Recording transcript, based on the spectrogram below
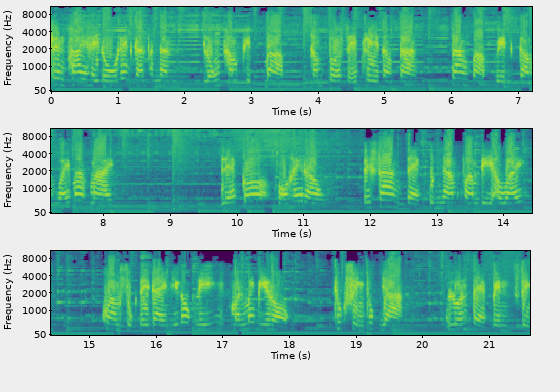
เล่นไพ่ไฮโลเล่นการพนัน หลงทำผิดบาปทำตัวเสเพลต่างๆ สร้างบาปเวรกรรมไว้มากมาย และก็ขอให้เราได้สร้างแต่คุณงามความดีเอาไว้ ความสุขใด ๆ ในโลกนี้มันไม่มีหรอก ทุกสิ่งทุกอย่างล้วนแต่เป็นสิ่ง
